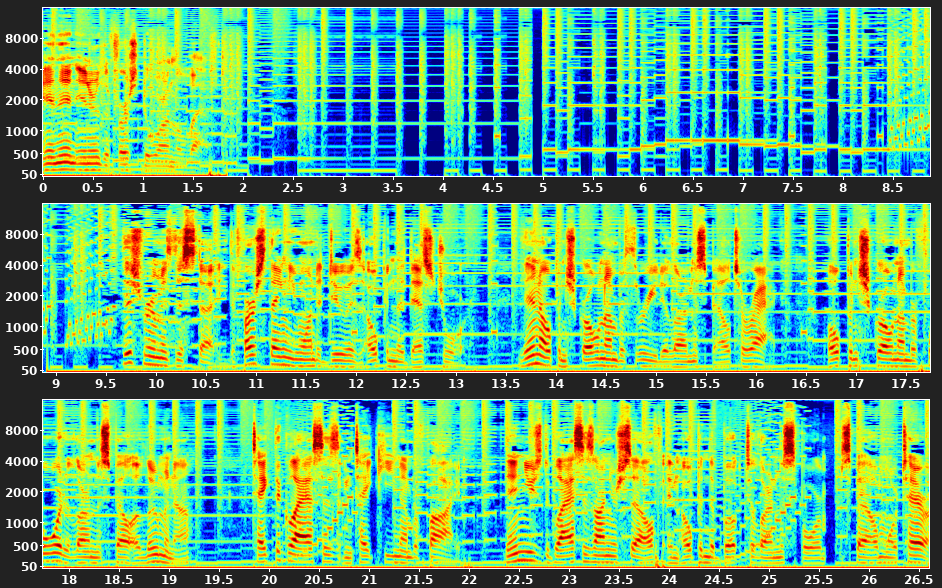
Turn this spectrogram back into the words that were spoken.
and then enter the first door on the left. This room is the study. The first thing you want to do is open the desk drawer. Then open scroll number 3 to learn the spell Terrak. Open scroll number 4 to learn the spell Illumina. Take the glasses and take key number 5. Then use the glasses on yourself and open the book to learn the spell Motari.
